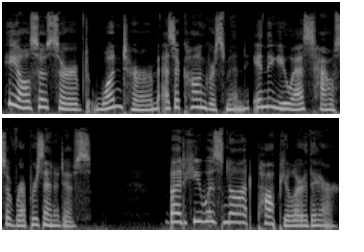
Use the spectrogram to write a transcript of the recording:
He also served one term as a congressman in the U.S. House of Representatives. But he was not popular there.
